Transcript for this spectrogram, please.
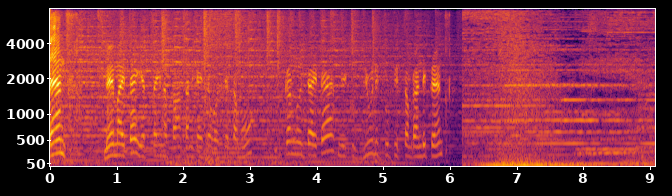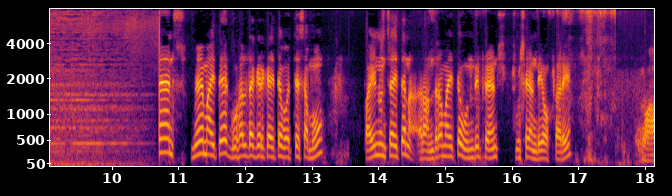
ఫ్రెండ్స్ మేమైతే ఎత్తైన ప్రాంతానికి అయితే వచ్చేసాము. ఇక్కడ నుంచి అయితే మీకు వ్యూని చూపిస్తాం. రండి ఫ్రెండ్స్ ఫ్రెండ్స్ మేమైతే గుహల దగ్గరికి అయితే వచ్చేసాము. పైనుంచి అయితే రంధ్రం అయితే ఉంది ఫ్రెండ్స్ చూసేయండి ఒకసారి. వా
